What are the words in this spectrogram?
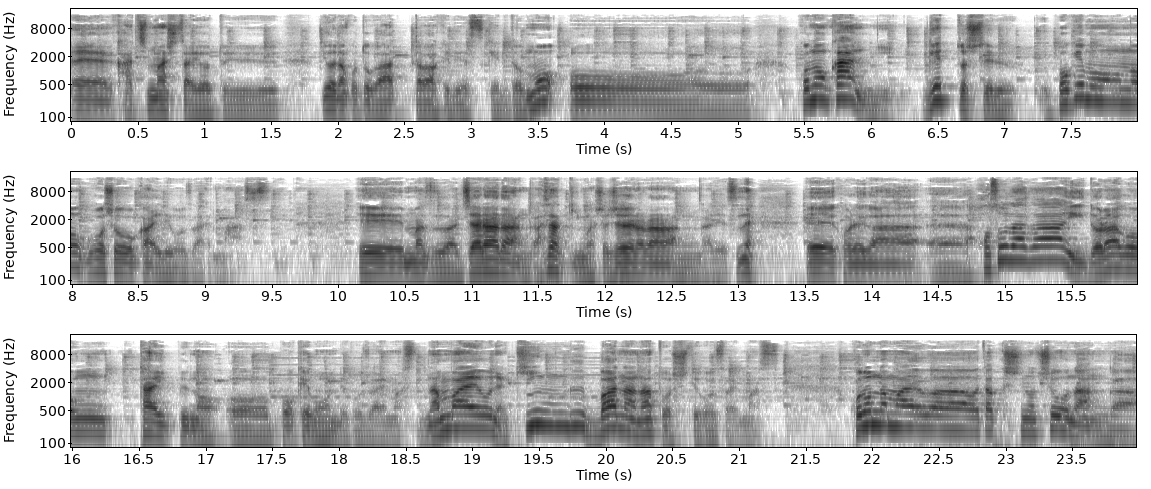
えー勝ちましたよというようなことがあったわけですけれども、この間にゲットしてるポケモンのご紹介でございます。えーまずはジャラランガ、さっき言いましたジャラランガですね。えーこれが、えー細長いドラゴンタイプのポケモンでございます。名前をね、キングバナナとしてございます。この名前は私の長男が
